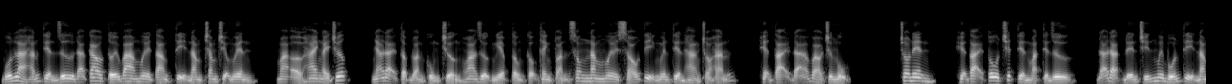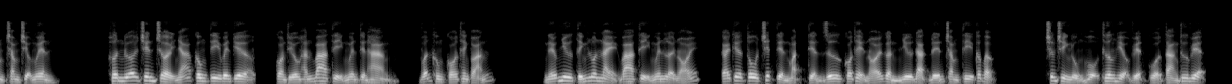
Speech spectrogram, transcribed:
Vốn là hắn tiền dư đã cao tới ba mươi tám tỷ năm trăm triệu nguyên, mà ở hai ngày trước, nhã đại tập đoàn cùng trường hoa dược nghiệp tổng cộng thanh toán xong năm mươi sáu tỷ nguyên tiền hàng cho hắn, hiện tại đã vào chương mục. Cho nên, hiện tại tô chết tiền mặt tiền dư đã đạt đến chín mươi bốn tỷ năm trăm triệu nguyên. Hơn nữa trên trời nhã công ty bên kia còn thiếu hắn ba tỷ nguyên tiền hàng, vẫn không có thanh toán nếu như tính luôn này ba tỷ nguyên lời nói, cái kia tô chết tiền mặt tiền dư có thể nói gần như đạt đến trăm tỷ cấp bậc. Chương trình ủng hộ thương hiệu việt của tàng thư viện.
